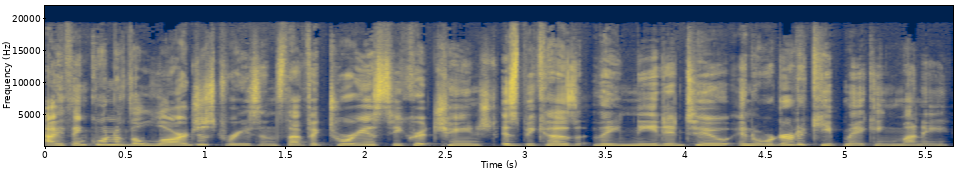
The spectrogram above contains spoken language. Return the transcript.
I think one of the largest reasons that Victoria's Secret changed is because they needed to in order to keep making money.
